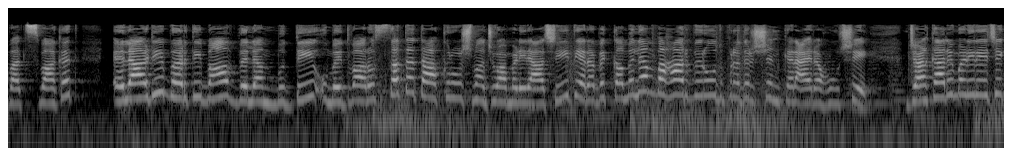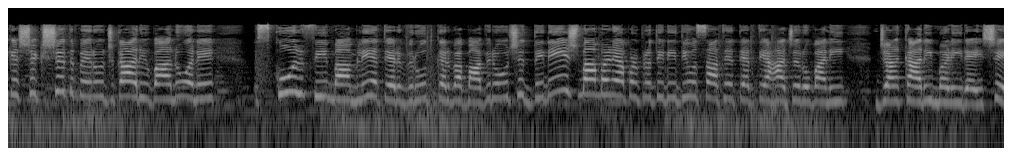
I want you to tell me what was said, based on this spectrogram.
બાદ સ્વાગત. એલઆરડી ભરતીમાં વિલંબ મુદ્દે ઉમેદવારો સતત આક્રોશમાં જોવા મળી રહ્યા છે. ત્યારે હવે કમલમ બહાર વિરોધ પ્રદર્શન કરાઈ રહ્યું છે. જાણકારી મળી રહી છે કે શિક્ષિત બેરોજગાર યુવાનો અને સ્કૂલ ફી મામલે અત્યારે વિરોધ કરવામાં આવી રહ્યો છે. દિનેશ બામણિયા પણ પ્રતિનિધિઓ સાથે અત્યારે ત્યાં હાજર હોવાની જાણકારી મળી રહી છે.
